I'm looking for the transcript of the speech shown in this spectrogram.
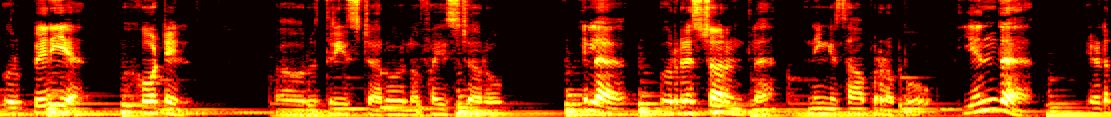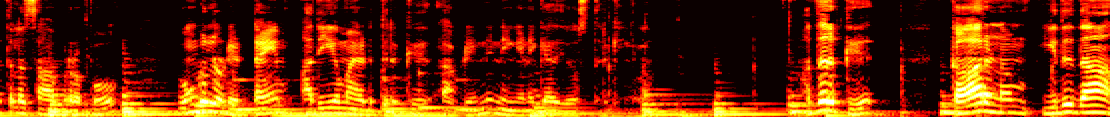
ஒரு பெரிய ஹோட்டல் ஒரு த்ரீ ஸ்டாரோ இல்லை ஃபைவ் ஸ்டாரோ இல்லை ஒரு ரெஸ்டாரண்ட்டில் நீங்கள் சாப்பிட்றப்போ எந்த இடத்துல சாப்பிட்றப்போ உங்களுடைய டைம் அதிகமாக எடுத்திருக்கு அப்படின்னு நீங்கள் என்னைக்காவது யோசித்துருக்கீங்களா? அதற்கு காரணம் இதுதான்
